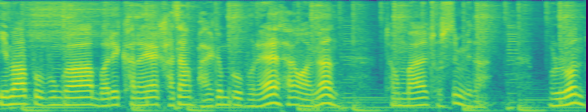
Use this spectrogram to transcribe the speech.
이마 부분과 머리카락의 가장 밝은 부분에 사용하면 정말 좋습니다. 물론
